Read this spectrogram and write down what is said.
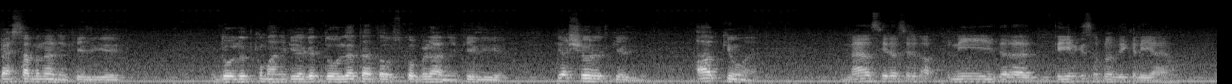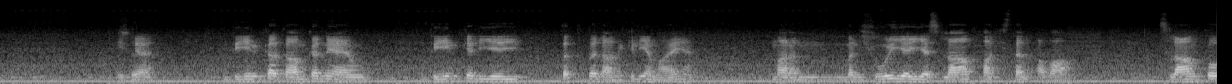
पैसा बनाने के लिए दौलत कमाने के लिए अगर दौलत है तो उसको बढ़ाने के लिए या शहरत के लिए आप क्यों आए मैं सिर्फ़ सिर्फ़ अपनी इधर दीन की सरबुलंदी के लिए आया हूँ ठीक है दीन का काम करने आया हूँ दीन के लिए ही तख्त पर लाने के लिए हम आए हैं। हमारा मंशूर यही है इस्लाम पाकिस्तान अवाम। इस्लाम को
